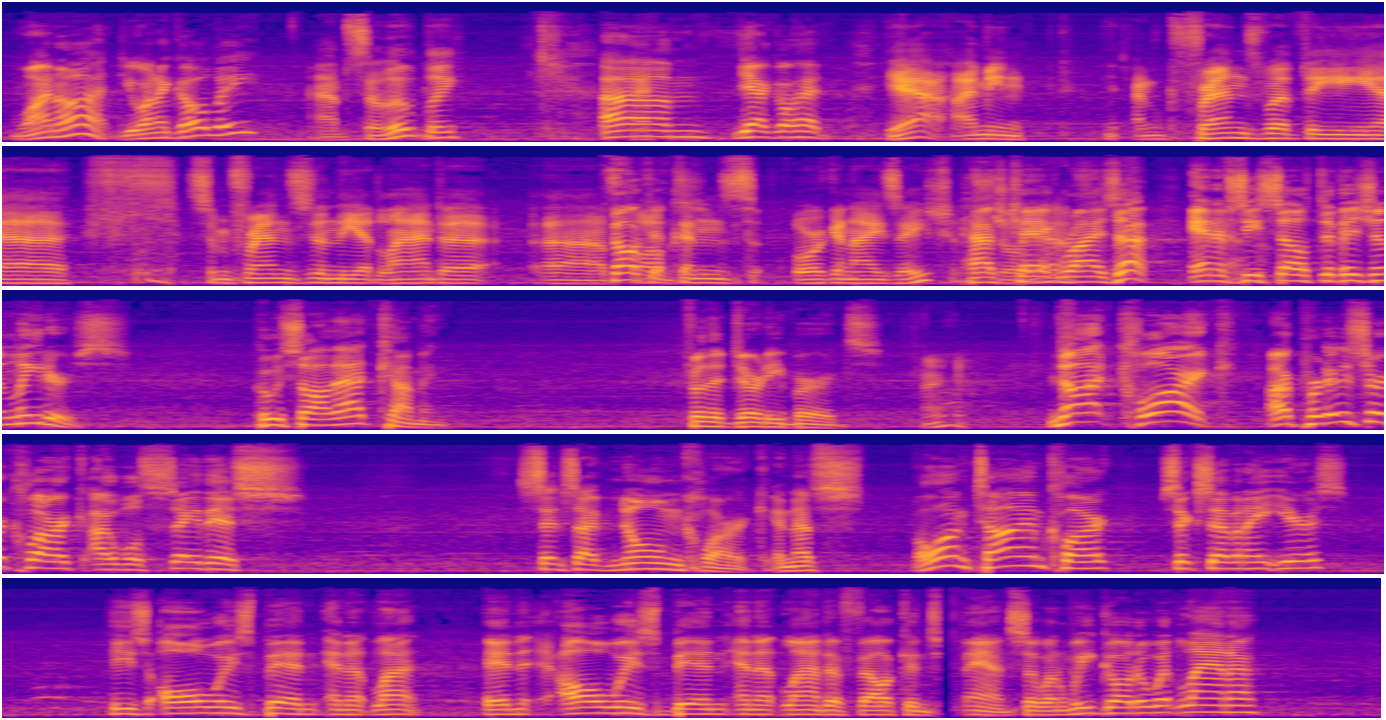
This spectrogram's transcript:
Why not? You want to go, Lee? Absolutely. Um, yeah, go ahead. Yeah, I mean, I'm friends with the uh, some friends in the Atlanta uh, Falcons. Falcons. organization. So, Hashtag yeah. rise up. NFC South Division leaders. Who saw that coming for the Dirty Birds? Right. Not Clark. Our producer, Clark, I will say this since I've known Clark, and that's a long time, Clark six, seven, eight years. He's always been an Atlanta and always been an Atlanta Falcons fan. So when we go to Atlanta,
